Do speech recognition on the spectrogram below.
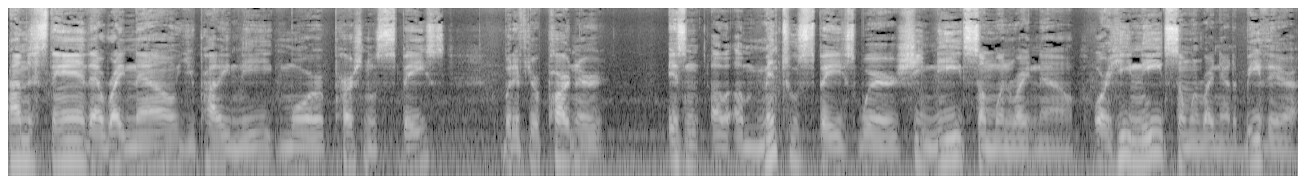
I understand that right now you probably need more personal space, but if your partner isn't a, a mental space where she needs someone right now or he needs someone right now to be there,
